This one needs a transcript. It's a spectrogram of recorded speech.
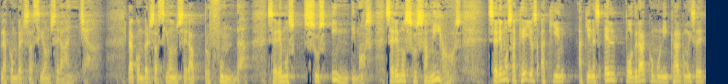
la conversación será ancha, la conversación será profunda, seremos sus íntimos, seremos sus amigos, seremos aquellos a, quien, a quienes Él podrá comunicar, como dice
